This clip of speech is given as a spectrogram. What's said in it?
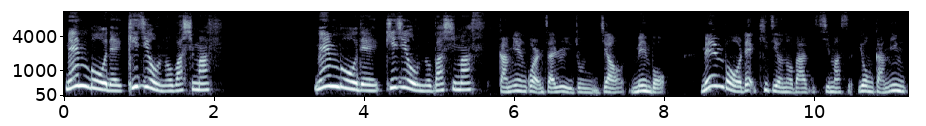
綿棒で生地を伸ばします。綿棒で生地を伸ばします。擀面棍在日语中叫綿棒。綿棒で生地を伸ばします。用擀面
